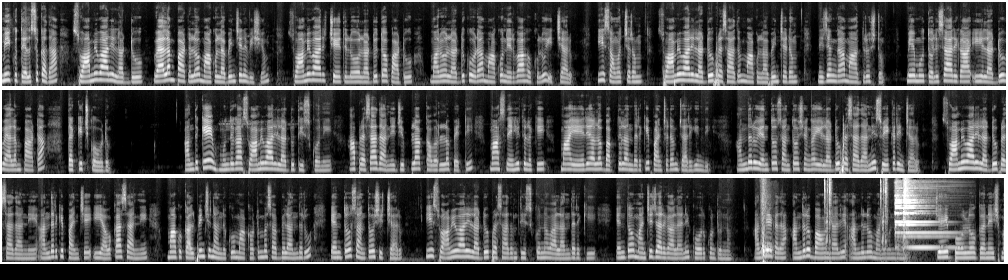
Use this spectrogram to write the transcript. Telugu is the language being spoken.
మీకు తెలుసు కదా స్వామివారి లడ్డు వేలంపాటలో మాకు లభించిన విషయం. స్వామివారి చేతిలో లడ్డుతో పాటు మరో లడ్డు కూడా మాకు నిర్వాహకులు ఇచ్చారు. ఈ సంవత్సరం స్వామివారి లడ్డూ ప్రసాదం మాకు లభించడం నిజంగా మా అదృష్టం. మేము తొలిసారిగా ఈ లడ్డు వేలంపాట దక్కించుకోవడం. అందుకే ముందుగా స్వామివారి లడ్డు తీసుకొని ఆ ప్రసాదాన్ని జిప్లాక్ కవర్లో పెట్టి మా స్నేహితులకి మా ఏరియాలో భక్తులందరికీ పంచడం జరిగింది. అందరూ ఎంతో సంతోషంగా ఈ లడ్డూ ప్రసాదాన్ని స్వీకరించారు. స్వామివారి లడ్డూ ప్రసాదాన్ని అందరికీ పంచే ఈ అవకాశాన్ని మాకు కల్పించినందుకు మా కుటుంబ సభ్యులందరూ ఎంతో సంతోషించారు. ఈ స్వామివారి లడ్డూ ప్రసాదం తీసుకున్న వాళ్ళందరికీ ఎంతో మంచి జరగాలని కోరుకుంటున్నాం. అంతే కదా? అందరూ బాగుండాలి అందులో మనం ఉండాలి. జై బోలో గణేష్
